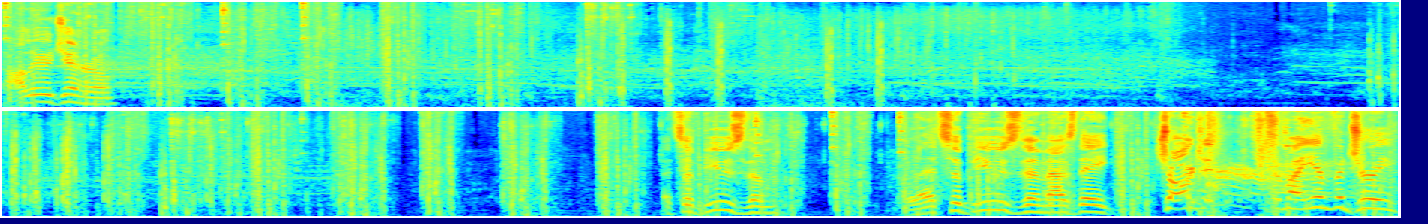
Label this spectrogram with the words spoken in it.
Follow your general. Let's abuse them. Let's abuse them as they charge it to my infantry.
